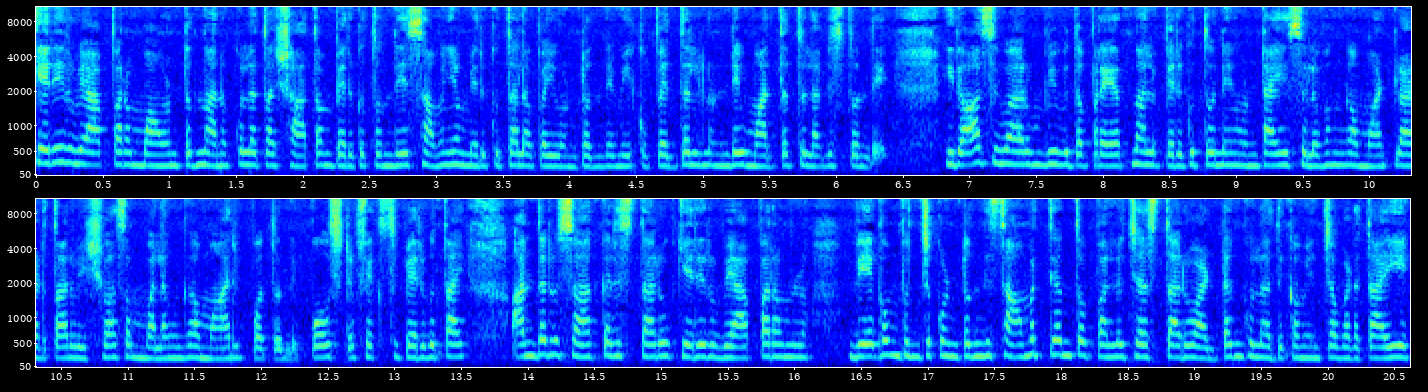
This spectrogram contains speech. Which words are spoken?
కెరీర్ వ్యాపారం బాగుంటుంది. అనుకూలత శాతం పెరుగుతుంది. సమయం మెరుగుదలపై ఉంటుంది. మీకు పెద్దల నుండి మద్దతు లభిస్తుంది. ఈ రాశి వారు వివిధ ప్రయత్నాలు పెరుగుతూనే ఉంటాయి. సులభంగా మాట్లాడతారు. విశ్వాసం బలంగా మారిపోతుంది. పోస్ట్ ఎఫెక్ట్స్ పెరుగుతాయి. అందరూ సహకరిస్తారు. కెరీర్ వ్యాపారంలో వేగం పుంజుకుంటుంది. సామర్థ్యంతో పనులు చేస్తారు. అడ్డంకులు అధిగమించబడతాయి.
